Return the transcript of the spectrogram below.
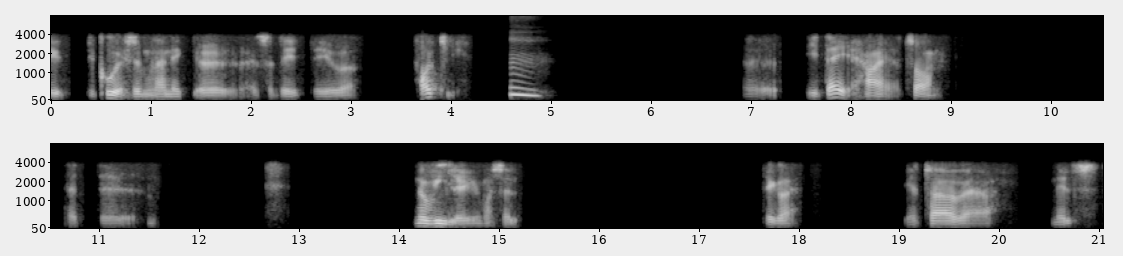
det, det kunne jeg simpelthen ikke. Øh, altså, det, det er jo frygteligt. Mm. Øh, I dag har jeg sådan, at øh, nu hviler jeg i mig selv. Det gør jeg. Jeg tør at være Niels.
